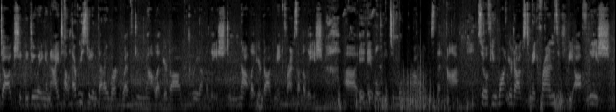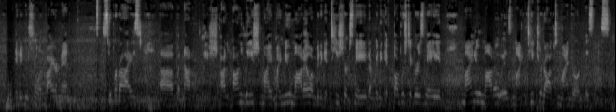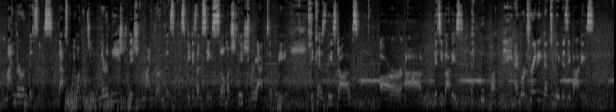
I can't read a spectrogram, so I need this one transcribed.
dogs should be doing. And I tell every student that I work with, do not let your dog greet on the leash. Do not let your dog make friends on the leash. Uh, it, it will lead to more problems than not. So if you want your dogs to make friends, it should be off leash in a neutral environment. Supervised, uh, but not on leash. On, on leash, my, my new motto I'm going to get t shirts made, I'm going to get bumper stickers made. My new motto is mind, teach your dog to mind their own business. Mind their own business. That's what you want them to do. When they're leashed, they should mind their own business because I'm seeing so much leash because these dogs are um, busybodies and we're training them to be busybodies.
